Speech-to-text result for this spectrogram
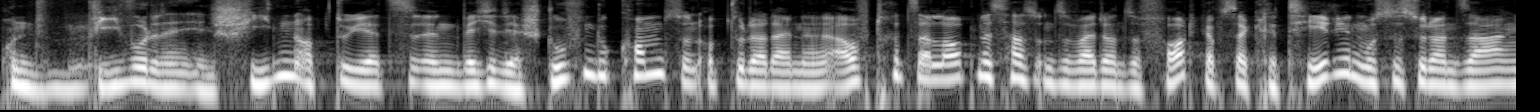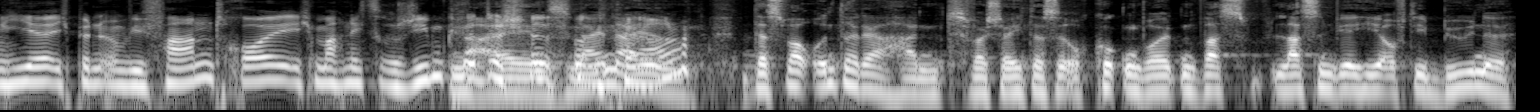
Und wie wurde denn entschieden, ob du jetzt in welche der Stufen du kommst und ob du da deine Auftrittserlaubnis hast und so weiter und so fort? Gab es da Kriterien? Musstest du dann sagen, hier, ich bin irgendwie fahnentreu, ich mache nichts Regimekritisches? Nein, nein, nein. Das war unter der Hand. Wahrscheinlich, dass sie auch gucken wollten, was lassen wir hier auf die Bühne.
